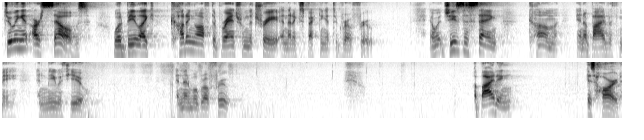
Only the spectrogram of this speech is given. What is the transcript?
doing it ourselves would be like cutting off the branch from the tree and then expecting it to grow fruit. And what Jesus is saying, come and abide with me and me with you. And then we'll grow fruit. Abiding is hard.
